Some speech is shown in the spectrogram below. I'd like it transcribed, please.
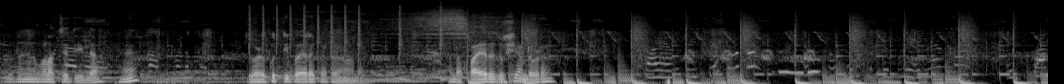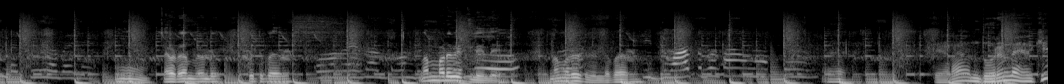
ഇവിടെ അങ്ങനെ വളച്ചെത്തിയില്ല. ഏ? ഇവിടെ കുറ്റി പയറൊക്കെ കാണാം അല്ല പയറ് കൃഷിയുണ്ട് ഇവിടെ. എവിടെ ഉണ്ട് കുറ്റിപ്പയർ നമ്മുടെ വീട്ടിലില്ലേ? നമ്മുടെ വീട്ടിലില്ലേ പയർ. എടാ എന്തോരല്ലേ? നടക്ക്.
